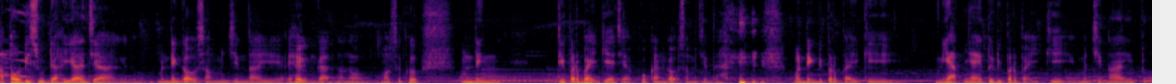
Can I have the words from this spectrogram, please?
atau disudahi aja gitu. Mending gak usah mencintai. Eh enggak, enggak maksudku mending diperbaiki aja bukan gak usah mencintai. Mending diperbaiki. Niatnya itu diperbaiki. Mencintai itu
